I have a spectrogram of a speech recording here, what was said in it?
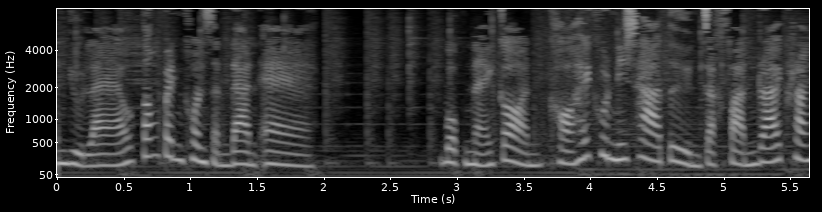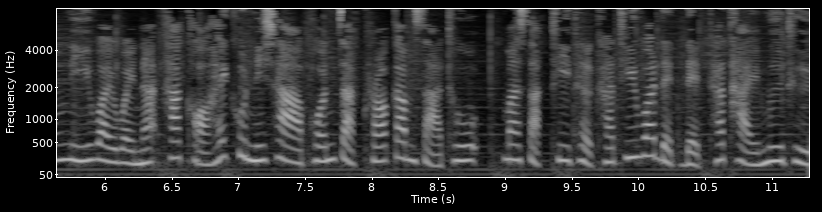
นอยู่แล้วต้องเป็นคนสันดานแอร์บทไหนก่อน ขอให้คุณนิชาตื่นจากฝันร้ายครั้งนี้ไวๆนะคะขอให้คุณนิชาพ้นจากเคราะห์กรรมสาธุ มาสักทีเถอะค่ะที่ว่าเด็ดๆค่ะถ่ายมือถือ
